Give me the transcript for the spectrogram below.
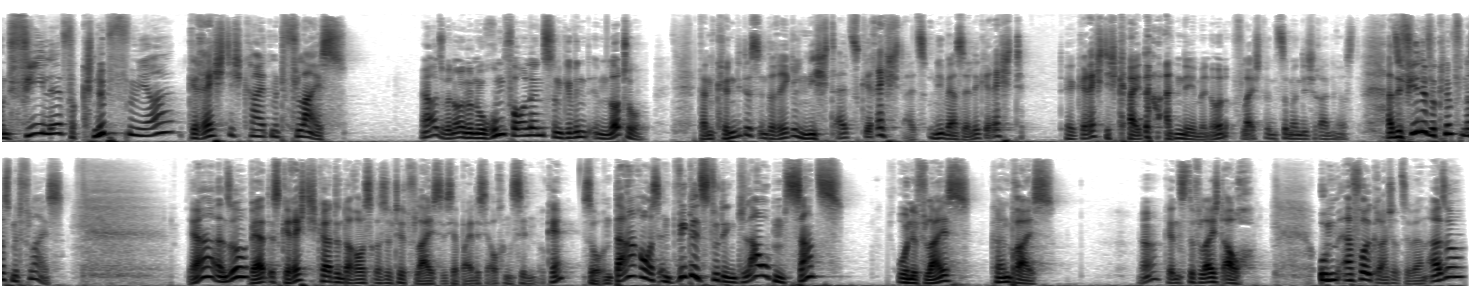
und viele verknüpfen ja Gerechtigkeit mit Fleiß. Ja, also wenn einer nur rumfaulenzt und gewinnt im Lotto, dann können die das in der Regel nicht als gerecht, als universelle Gerecht, äh, Gerechtigkeit annehmen, oder? Vielleicht, wenn du mal nicht reinhörst. Also viele verknüpfen das mit Fleiß. Ja, also Wert ist Gerechtigkeit und daraus resultiert Fleiß, ist ja beides ja auch ein Sinn, okay? So, und daraus entwickelst du den Glaubenssatz, ohne Fleiß kein Preis. Ja, kennst du vielleicht auch. Um erfolgreicher zu werden. Also,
